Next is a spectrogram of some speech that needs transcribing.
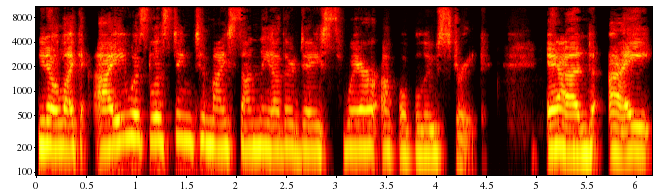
You know, like I was listening to my son the other day swear up a blue streak and I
